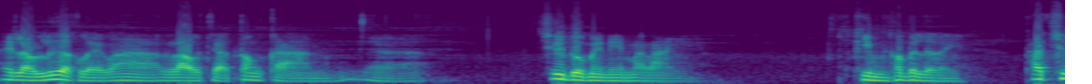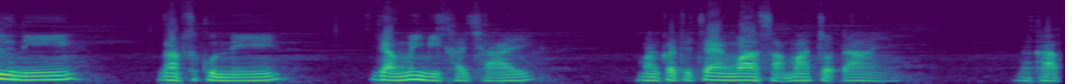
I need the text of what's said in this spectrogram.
ให้เราเลือกเลยว่าเราจะต้องการชื่อโดเมนเนมอะไร พิมพ์เข้าไปเลย ถ้าชื่อนี้นามสกุลนี้ ยังไม่มีใครใช้ มันก็จะแจ้งว่าสามารถจดได้นะครับ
